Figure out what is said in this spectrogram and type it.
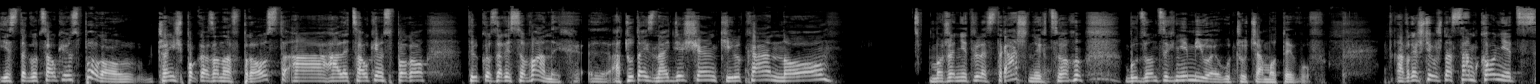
jest tego całkiem sporo. Część pokazana wprost, a, ale całkiem sporo tylko zarysowanych. E, a tutaj znajdzie się kilka, no, może nie tyle strasznych, co budzących niemiłe uczucia motywów. A wreszcie już na sam koniec,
